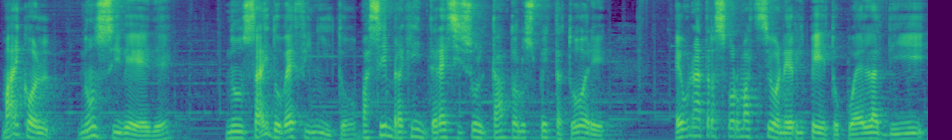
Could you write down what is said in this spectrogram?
Michael non si vede, non sai dov'è finito, ma sembra che interessi soltanto allo spettatore. È una trasformazione, ripeto, quella di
